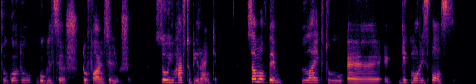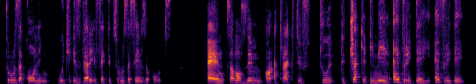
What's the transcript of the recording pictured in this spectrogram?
to go to Google search to find solution. So you have to be ranked. Some of them like to uh, get more response through the calling, which is very effective through the sales codes. And some of them are attractive to, to check email every day, every day.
